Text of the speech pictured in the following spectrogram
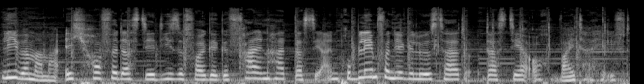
Liebe Mama, ich hoffe, dass dir diese Folge gefallen hat, dass sie ein Problem von dir gelöst hat, dass dir auch weiterhilft.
